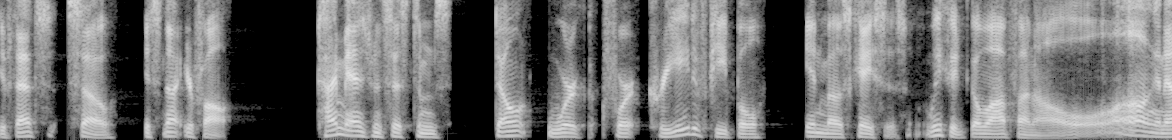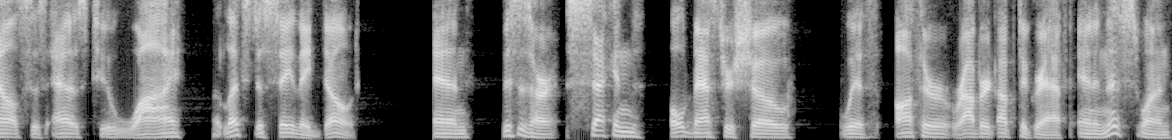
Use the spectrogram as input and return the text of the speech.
if that's so, it's not your fault. Time management systems don't work for creative people in most cases. We could go off on a long analysis as to why, but let's just say they don't. And this is our second Old Masters show with author Robert Updegraff. And in this one,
